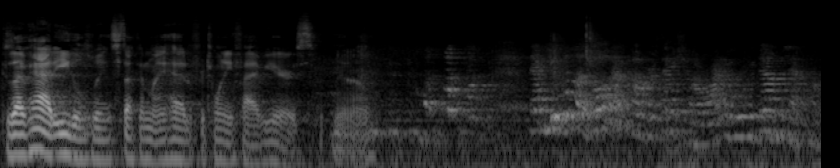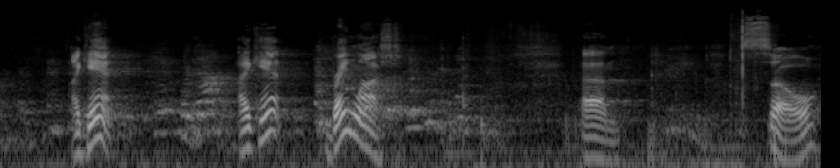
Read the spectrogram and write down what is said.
because I've had Eagles wings stuck in my head for 25 years. You know, Now, you can let go of that conversation, all right, or we're done with that conversation. I can't. We're done. I can't. Brainwashed. Um, so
